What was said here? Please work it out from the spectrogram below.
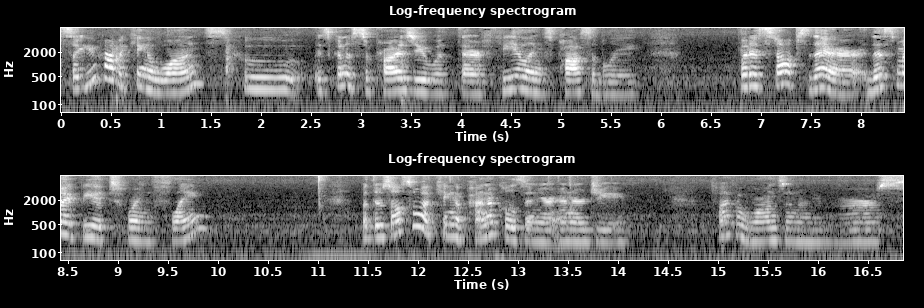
So you have a King of Wands who is going to surprise you with their feelings, possibly. But it stops there. This might be a twin flame. But there's also a King of Pentacles in your energy. Five of Wands in reverse.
